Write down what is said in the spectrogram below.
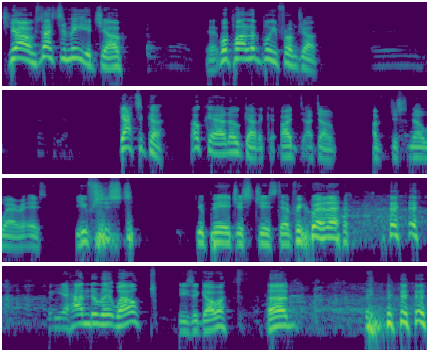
Joe. Joe. Nice to meet you, Joe. Yeah. What part of Liverpool are you from, Joe? Gateacre. Okay, I know Gateacre. I, I don't. I just know where it is. You've just your beer just jizzed everywhere there. but you handled it well. He's a goer. Um,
